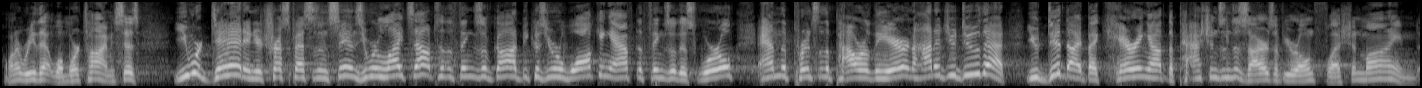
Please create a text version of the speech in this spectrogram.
I want to read that one more time. He says, You were dead in your trespasses and sins. You were lights out to the things of God because you were walking after the things of this world and the prince of the power of the air. And how did you do that? You did that by carrying out the passions and desires of your own flesh and mind.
